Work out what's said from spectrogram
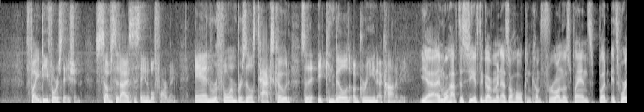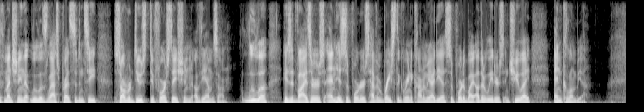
fight deforestation, subsidize sustainable farming, and reform Brazil's tax code so that it can build a green economy. Yeah, and we'll have to see if the government as a whole can come through on those plans, but it's worth mentioning that Lula's last presidency saw reduced deforestation of the Amazon. Lula, his advisors, and his supporters have embraced the green economy idea, supported by other leaders in Chile and Colombia.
